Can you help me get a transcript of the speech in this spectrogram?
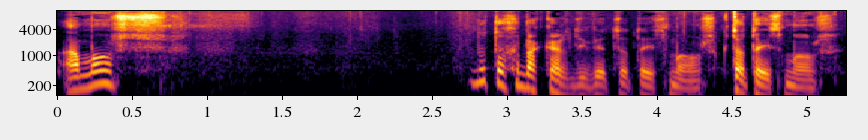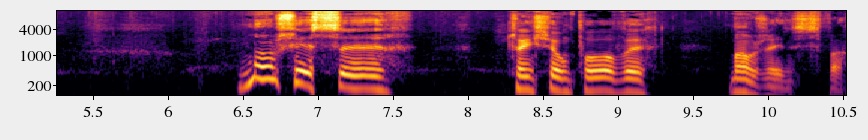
A mąż no to chyba każdy wie, co to jest mąż. Kto to jest mąż? Mąż jest y, częścią połowy małżeństwa.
